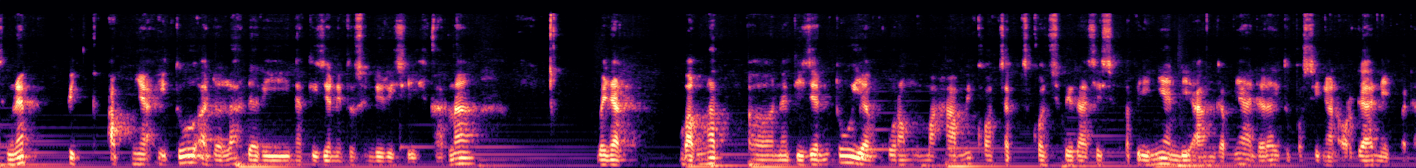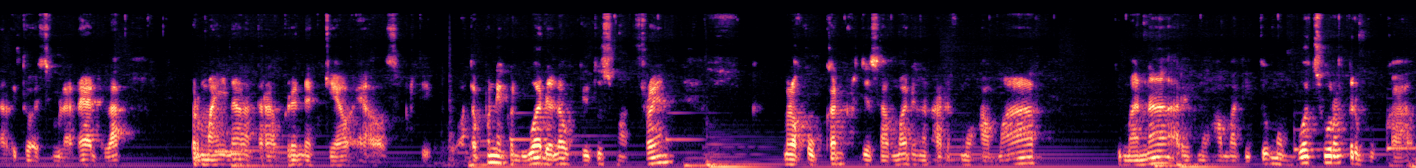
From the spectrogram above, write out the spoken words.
Sebenarnya pick up-nya itu adalah dari netizen itu sendiri sih karena banyak banget uh, netizen tuh yang kurang memahami konsep konspirasi seperti ini yang dianggapnya adalah itu postingan organik padahal itu sebenarnya adalah permainan antara brand dan KOL seperti itu. Ataupun yang kedua adalah waktu itu smart friend melakukan kerjasama dengan Arif Muhammad, di mana Arif Muhammad itu membuat surat terbuka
